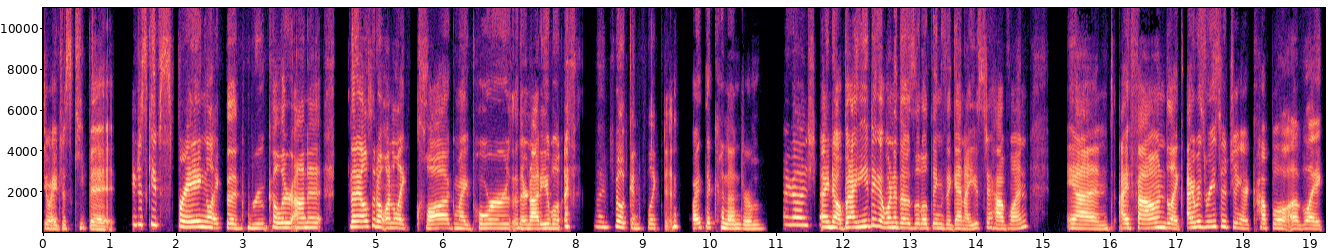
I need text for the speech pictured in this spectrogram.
do I just keep it? I just keep spraying like the root color on it. Then I also don't want to like clog my pores and they're not able to. I feel conflicted. Quite the conundrum. Oh my gosh. I know, but I need to get one of those little things again. I used to have one and I found like I was researching a couple of like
